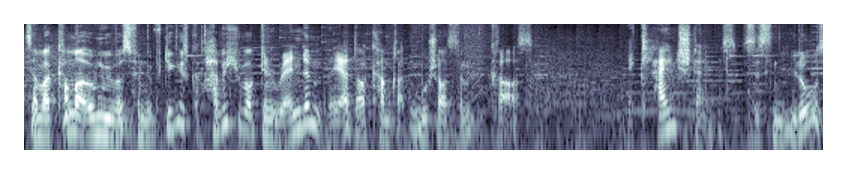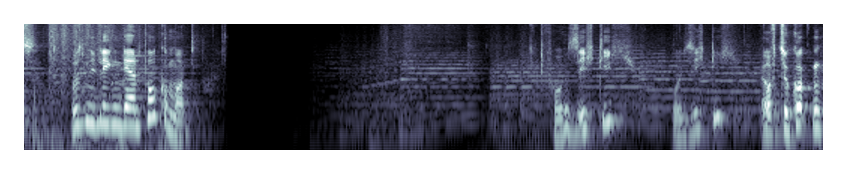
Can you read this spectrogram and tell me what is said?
Sag mal, kann man irgendwie was Vernünftiges? Habe ich überhaupt den Random? Ja, da kam gerade ein Musch aus dem Gras. Der Kleinstein, was ist denn hier los? Wo sind die legendären Pokémon? Vorsichtig, vorsichtig. Hör auf zu gucken.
